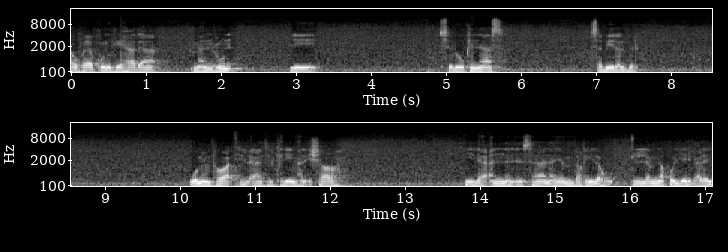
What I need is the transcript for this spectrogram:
أو فيكون في هذا منع لسلوك الناس سبيل البر. ومن فوائد الآية الكريمة الإشارة إلى أن الإنسان ينبغي له إن لم نقل يجب عليه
